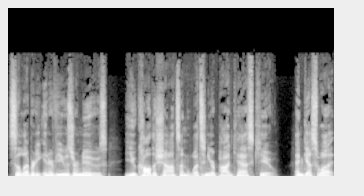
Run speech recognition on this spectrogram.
celebrity interviews or news, you call the shots on what's in your podcast queue. And guess what?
